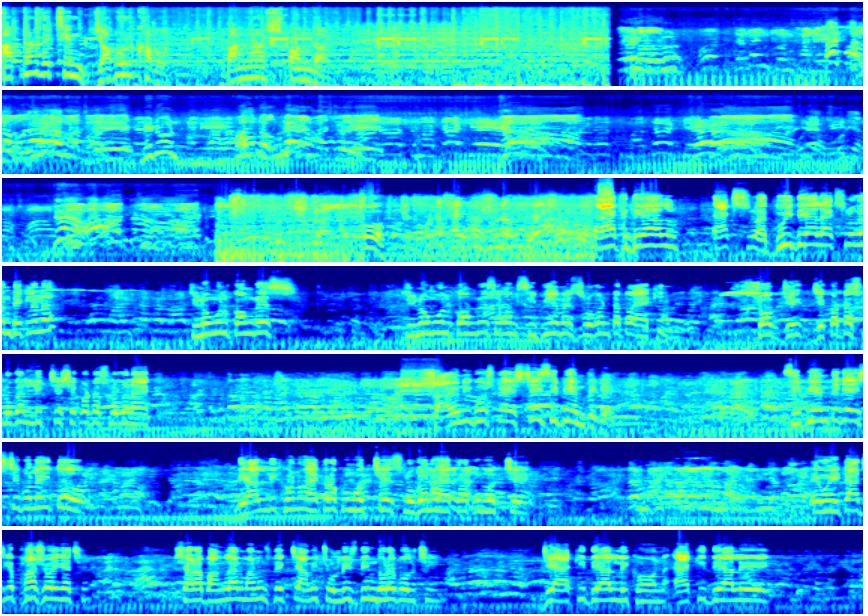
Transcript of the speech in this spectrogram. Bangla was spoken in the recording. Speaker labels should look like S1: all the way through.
S1: আপনারা দেখছেন জবর খবর বাংলার স্পন্দন।
S2: মিঠুন
S3: ও এক দেয়াল এক স্লো- দুই দেয়াল এক স্লোগান দেখলে না? তৃণমূল কংগ্রেস তৃণমূল কংগ্রেস এবং সিপিএম এর স্লোগানটা তো একই। সব যে যে কটা স্লোগান লিখছে, সে কটা স্লোগান এক। সায়নী ঘোষ তো এসছেই সিপিএম থেকে। সিপিএম থেকে এসছে বলেই তো দেয়াল লিখনও একরকম হচ্ছে, স্লোগানও একরকম হচ্ছে। এবং এটা আজকে ফাঁস হয়ে গেছে। সারা বাংলার মানুষ দেখছে, আমি চল্লিশ দিন ধরে বলছি যে একই দেয়াল লিখন, একই দেয়ালে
